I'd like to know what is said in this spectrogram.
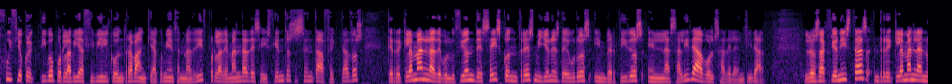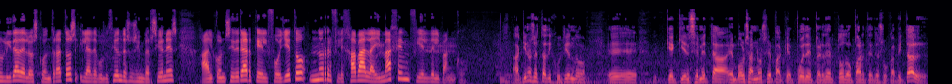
juicio colectivo por la vía civil contra Bankia comienza en Madrid por la demanda de 660 afectados que reclaman la devolución de 6,3 millones de euros invertidos en la salida a bolsa de la entidad. Los accionistas reclaman la nulidad de los contratos y la devolución de sus inversiones al considerar que el folleto no reflejaba la imagen fiel del banco. Aquí no se está discutiendo eh, que quien se meta en bolsa no sepa que puede perder todo parte de su capital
